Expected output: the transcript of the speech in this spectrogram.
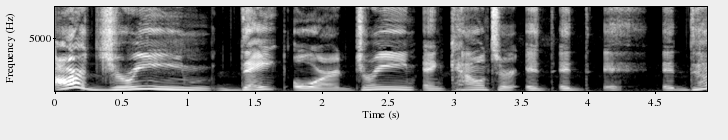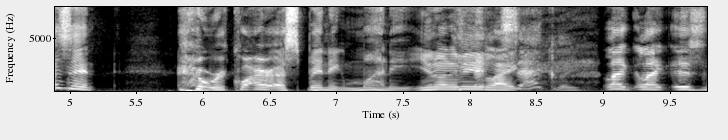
our dream date or dream encounter it it it, it doesn't require us spending money. You know what I mean? Like exactly. like like it's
